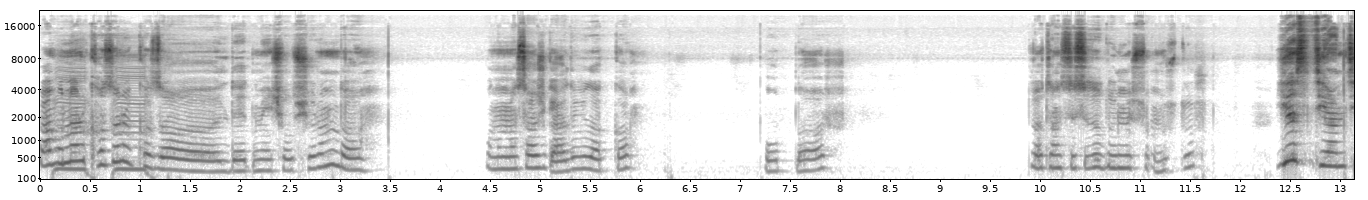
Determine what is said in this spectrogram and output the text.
Ben bunları kazarak kaza elde etmeye çalışıyorum da. Bana mesaj geldi bir dakika. Botlar. Zaten sesi de duymuşsunuzdur. Yes TNT.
